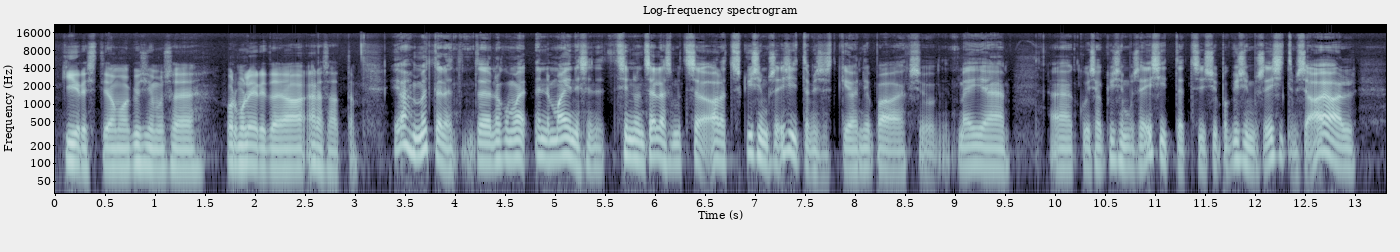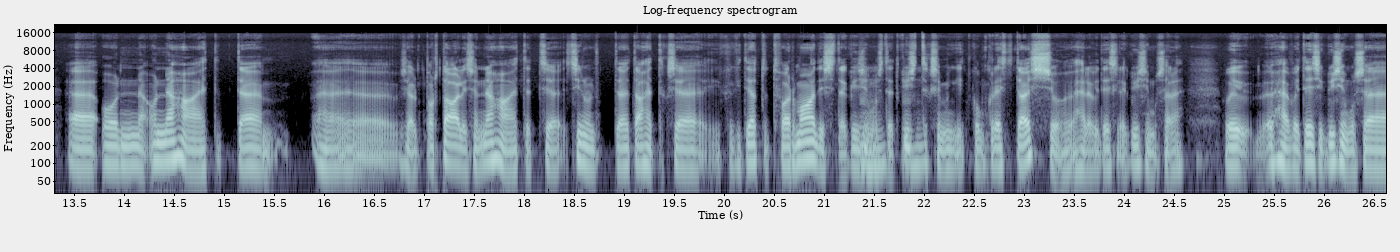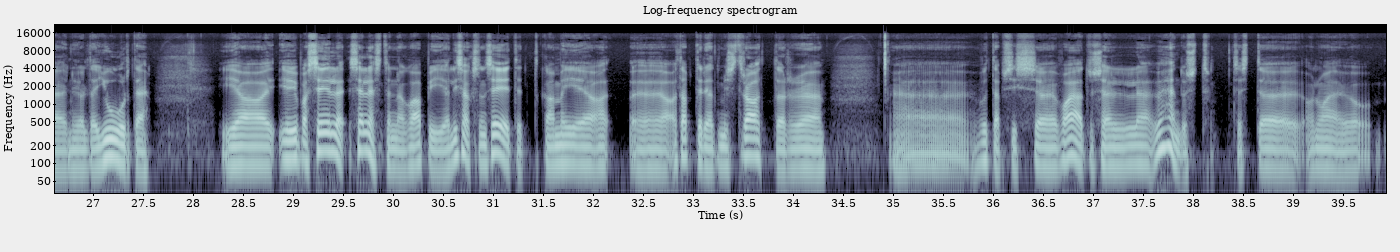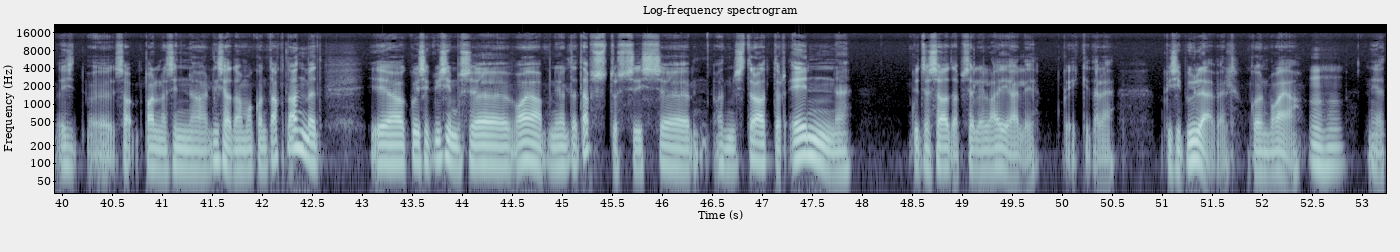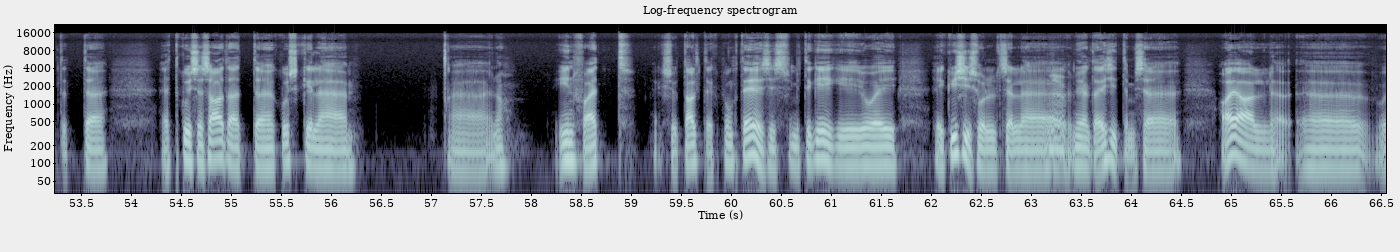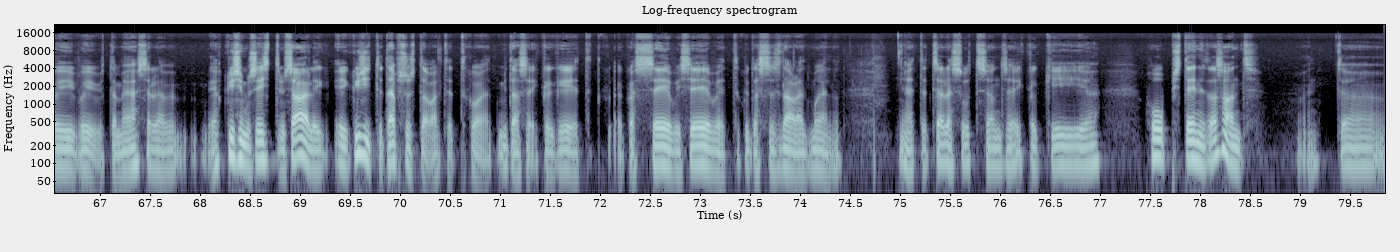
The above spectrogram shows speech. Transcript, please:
kiiresti oma küsimuse formuleerida ja ära saata. jah, ma ütlen, et nagu ma enne mainisin, et siin on selles mõttes alates küsimuse esitamisestki on juba, eks ju, et meie, äh, kui sa küsimuse esitad, siis juba küsimuse esitamise ajal äh, on, on näha, et, et äh, seal portaalis on näha, et, et sinult tahetakse ikkagi teatud formaadis seda küsimust, et mhm, küsitakse mhm. mingeid konkreetseid asju ühele või teisele küsimusele või ühe või teise küsimuse nii-öelda juurde ja, ja juba selle, sellest on nagu abi ja lisaks on see, et, et ka meie äh, adapteri administraator äh, äh võtab siis vajadusel ühendust, sest on vaja ju äh, panna sinna, lisada oma kontaktandmed ja kui see küsimus vajab nii-öelda täpsustust, siis administraator enne, kui ta saadab selle laiali kõikidele, küsib üle veel, kui on vaja mm. -hmm. nii et, et, et kui sa saadad kuskile noh, info ätt, eks ju, taltech.ee, siis mitte keegi ju ei, ei küsi sul selle nii-öelda esitamise ajal või, või ütleme jah, selle jah, küsimuse esitamise ajal ei, ei küsita täpsustavalt, et kohe, et mida sa ikkagi, et, et kas see või see või et kuidas sa seda oled mõelnud. nii et, et selles suhtes on see ikkagi hoopis teine tasand et äh...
